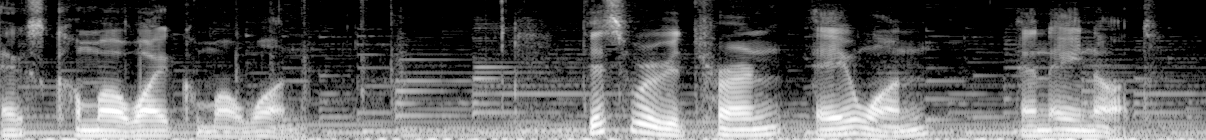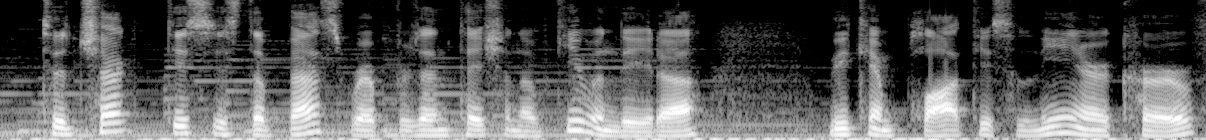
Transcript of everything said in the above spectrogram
x comma y comma 1. This will return A1 and A0. To check this is the best representation of given data, we can plot this linear curve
